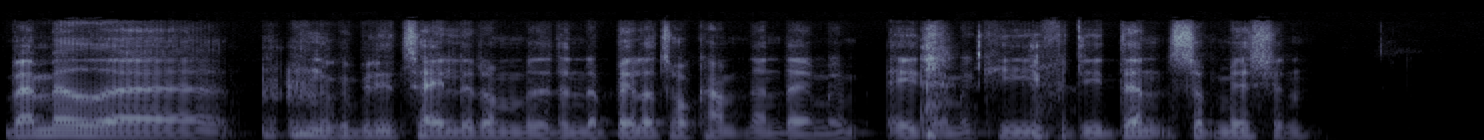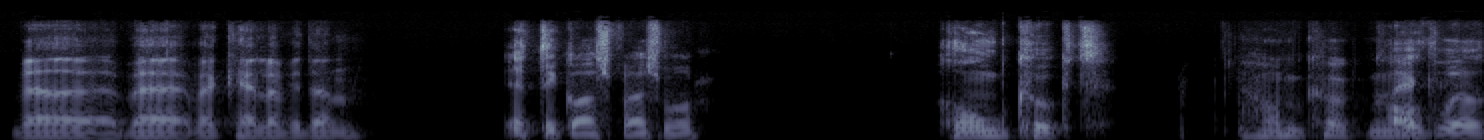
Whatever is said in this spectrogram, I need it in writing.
Hvad med, øh, nu kan vi lige tale lidt om øh, den der Bellator-kamp den anden dag med AJ McKee, fordi den submission, hvad, hvad, hvad kalder vi den? Ja, det er et godt spørgsmål. Home cooked Homecooked neck? Caldwell.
